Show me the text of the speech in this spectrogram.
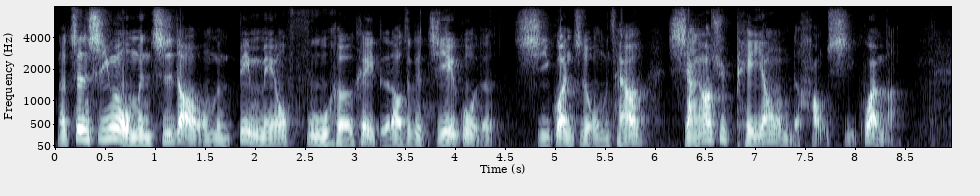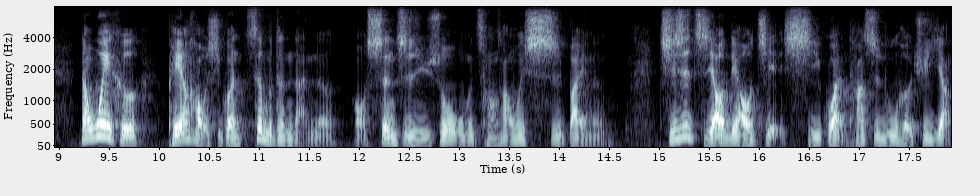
那正是因为我们知道我们并没有符合可以得到这个结果的习惯之后，我们才要想要去培养我们的好习惯嘛。那为何培养好习惯这么的难呢？哦，甚至于说我们常常会失败呢？其实只要了解习惯它是如何去养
